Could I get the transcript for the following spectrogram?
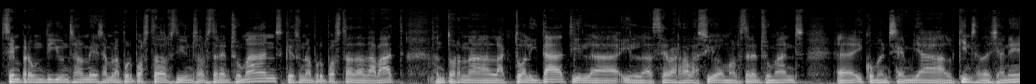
sempre un dilluns al mes amb la proposta dels dilluns als drets humans, que és una proposta de debat entorn a l'actualitat i, la, i la seva relació amb els drets humans eh, i comencem ja el 15 de gener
